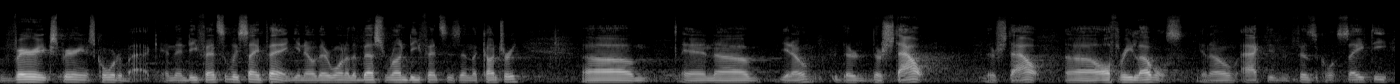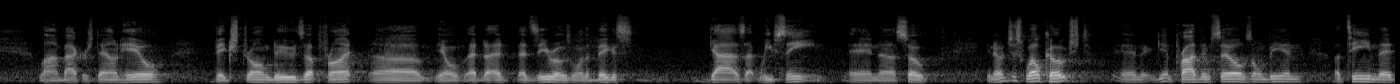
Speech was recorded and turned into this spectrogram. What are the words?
very experienced quarterback. And then defensively, same thing. You know, they're one of the best run defenses in the country, um, and uh, you know they're they're stout. They're stout, uh, all three levels. You know, active and physical at safety, linebackers downhill, big strong dudes up front. Uh, you know, that, that, that zero is one of the biggest guys that we've seen. And uh, so, you know, just well coached, and again, pride themselves on being a team that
